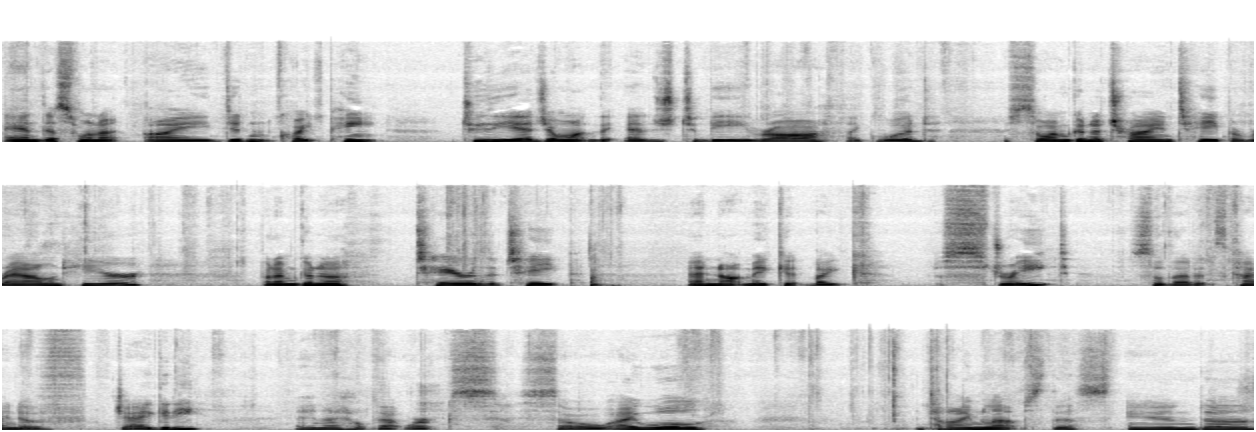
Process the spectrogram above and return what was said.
And this one I, I didn't quite paint to the edge. I want the edge to be raw like wood. So I'm going to try and tape around here. But I'm going to tear the tape and not make it like straight so that it's kind of jaggedy and I hope that works. So I will time lapse this and uh,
